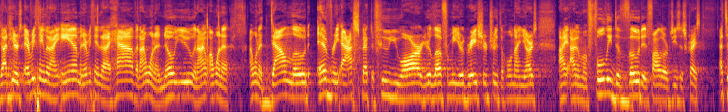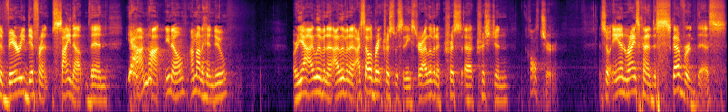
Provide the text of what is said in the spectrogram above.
God hears everything that I am and everything that I have, and I want to know you, and I, I want to I want to download every aspect of who you are, your love for me, your grace, your truth, the whole nine yards. I, I am a fully devoted follower of Jesus Christ. That's a very different sign up than, yeah, I'm not, you know, I'm not a Hindu. Or yeah, I live in a, I live in a, I celebrate Christmas and Easter. I live in a Chris, uh, Christian culture. So Anne Rice kind of discovered this,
